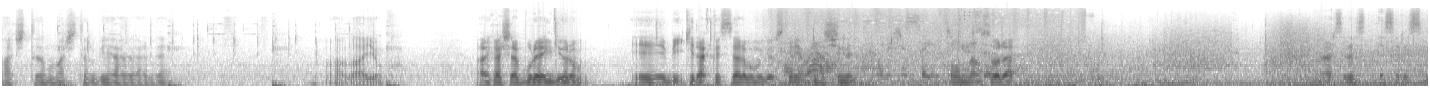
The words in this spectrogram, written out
Açtığım açtığım bir yerlerde. Vallahi yok. Arkadaşlar buraya gidiyorum. Ee, bir iki dakika size arabamı göstereyim gidişini. Ondan sonra Mercedes SRS'im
